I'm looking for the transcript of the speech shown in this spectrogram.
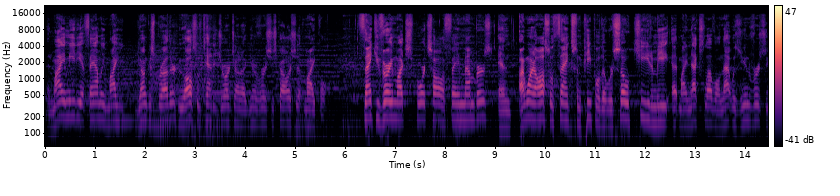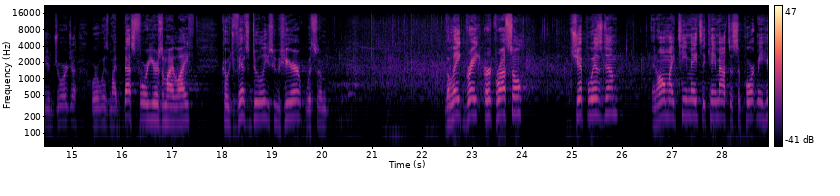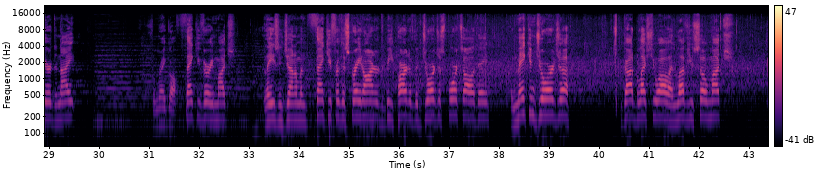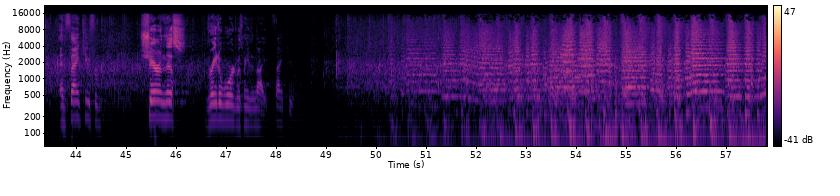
and my immediate family, my youngest brother, who also attended Georgia on a university scholarship, Michael. Thank you very much, Sports Hall of Fame members. And I want to also thank some people that were so key to me at my next level, and that was University of Georgia, where it was my best four years of my life. Coach Vince Dooley's, who's here with some, the late, great Erk Russell, Chip Wisdom, and all my teammates that came out to support me here tonight from Ray Goff. Thank you very much. Ladies and gentlemen, thank you for this great honor to be part of the Georgia Sports Holiday in Macon, Georgia. God bless you all. I love you so much. And thank you for sharing this great award with me tonight. Thank you.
